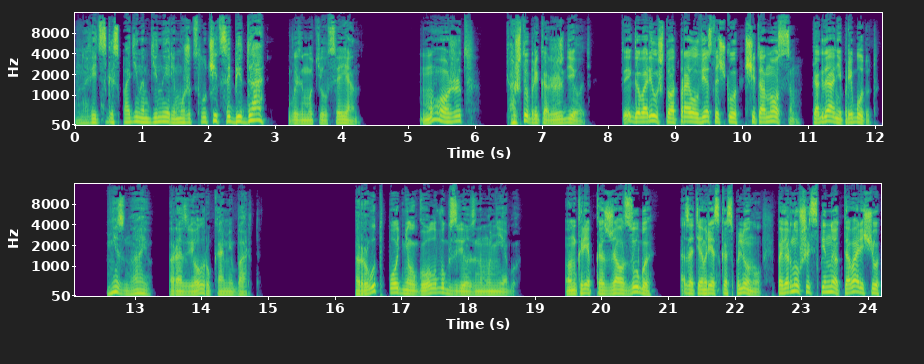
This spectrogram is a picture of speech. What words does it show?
«Но ведь с господином Динери может случиться беда!» — возмутился Ян. «Может. А что прикажешь делать? Ты говорил, что отправил весточку щитоносцам. Когда они прибудут?» «Не знаю», — развел руками Барт. Рут поднял голову к звездному небу. Он крепко сжал зубы, а затем резко сплюнул. Повернувшись спиной к товарищу,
